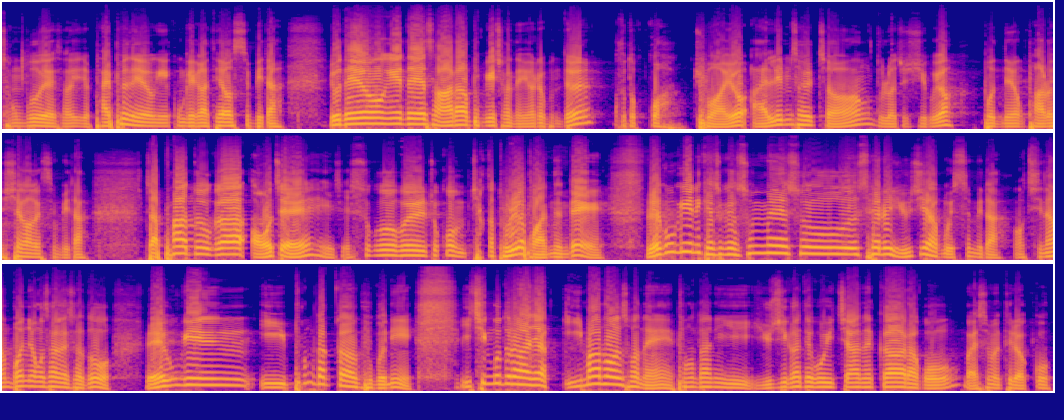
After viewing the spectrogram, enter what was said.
정부에서 이제 발표 내용이 공개가 되었습니다. 이 내용에 대해서 알아보기 전에 여러분들 구독과 좋아요, 알림 설정 눌러주시고요. 본 내용 바로 시작하겠습니다. 자, 파두가 어제 이제 수급을 조금 잠깐 돌려봤는데 외국인이 계속해서 순매수세를 유지하고 있습니다. 어, 지난번 영상에서도 외국인 이 평단가 부분이 이 친구들은 한약 2만 원 선에 평단이 유지가 되고 있지 않을까라고 말씀을 드렸고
